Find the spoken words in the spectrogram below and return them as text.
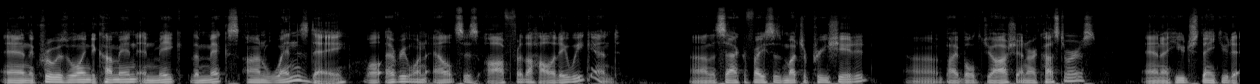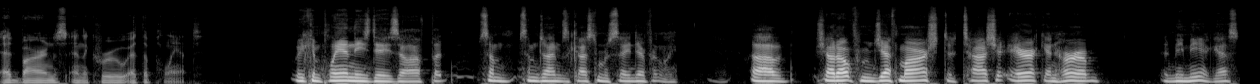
and the crew is willing to come in and make the mix on Wednesday while everyone else is off for the holiday weekend. Uh, the sacrifice is much appreciated uh, by both Josh and our customers, and a huge thank you to Ed Barnes and the crew at the plant. We can plan these days off, but some sometimes the customers say differently. Uh, shout out from Jeff Marsh to Tasha, Eric, and Herb. That'd be me, I guess,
